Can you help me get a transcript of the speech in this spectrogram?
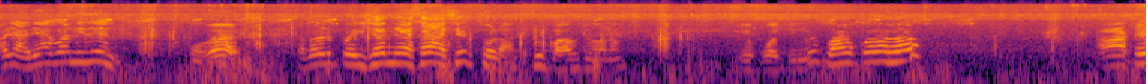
અરે હારી આવવાની છે ને. ઓહે. આપણે પૈસા નેસા હશે થોડા. શું ભાવ જોવાનો? એ શું ભાવ કરો છો? આખે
